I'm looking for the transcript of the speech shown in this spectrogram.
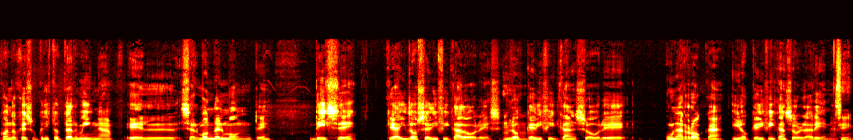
cuando Jesucristo termina el Sermón del Monte, dice que hay dos edificadores, los que edifican sobre una roca y los que edifican sobre la arena. Sí.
